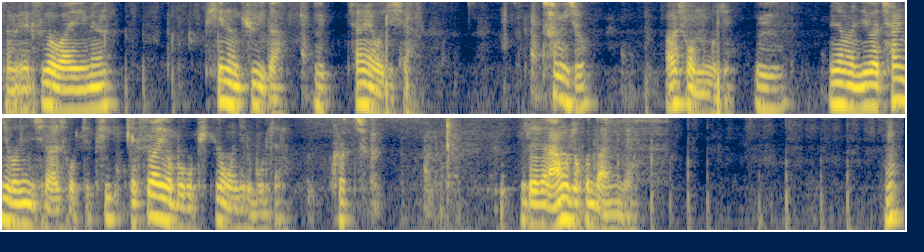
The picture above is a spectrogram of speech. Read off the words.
그다음에 x가 y이면 p는 q이다. 예. 참여 거짓이야. 참이죠. 알 수가 없는 거지. 왜? 왜냐면 얘가 참인지 거짓인지를 알 수가 없지. P, x, y가 뭐고 p, q가 뭔지를 모르잖아. 그렇죠. 그러니까 이건 아무 조건도 아닌 거야. 응?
